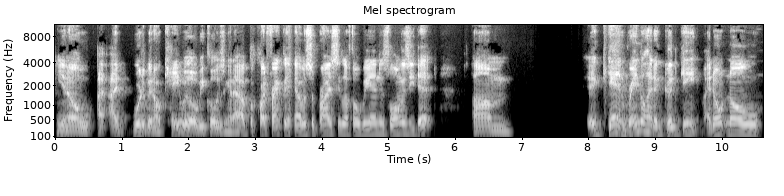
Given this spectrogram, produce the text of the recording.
you know, I, I, would have been okay with Obi closing it out, but quite frankly, I was surprised he left Obi in as long as he did. Um, again, Randle had a good game. I don't know.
